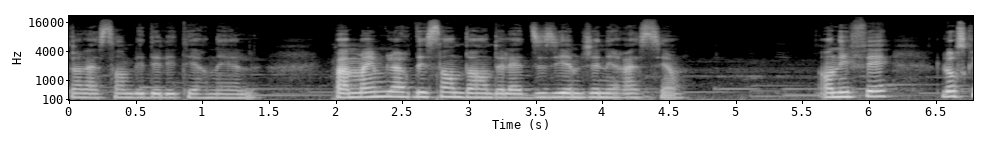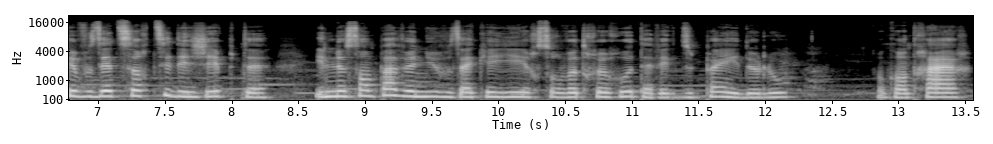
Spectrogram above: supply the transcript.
dans l'assemblée de l'Éternel, pas même leurs descendants de la dixième génération. En effet, lorsque vous êtes sortis d'Égypte, ils ne sont pas venus vous accueillir sur votre route avec du pain et de l'eau. Au contraire,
